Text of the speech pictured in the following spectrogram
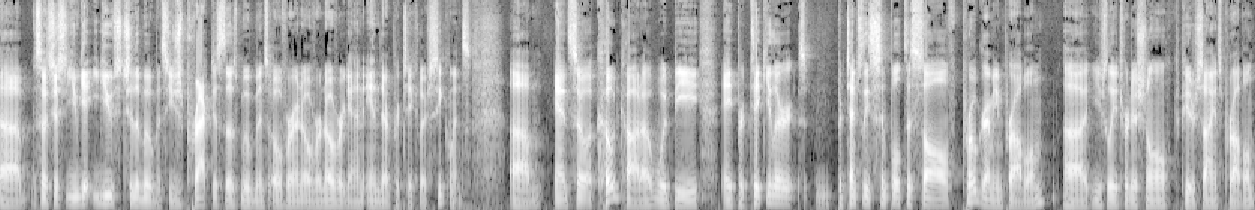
um, so it's just you get used to the movements. You just practice those movements over and over and over again in their particular sequence. Um, and so a code kata would be a particular, potentially simple to solve programming problem, uh, usually a traditional computer science problem.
